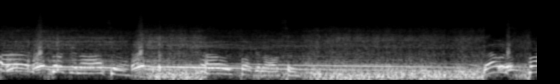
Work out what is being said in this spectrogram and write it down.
oh, that's fucking awesome. That was fucking awesome. That was fucking awesome. It was? Yeah. I remember, uh, remember how I did the intro? Oh, you're weird. You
